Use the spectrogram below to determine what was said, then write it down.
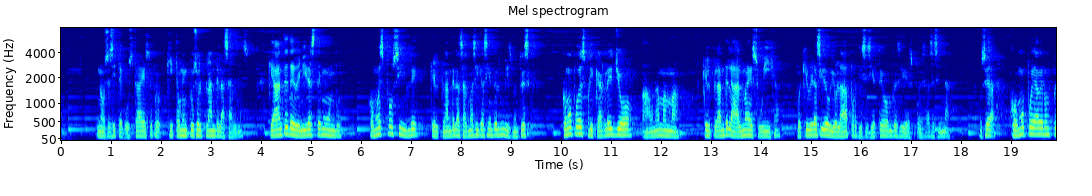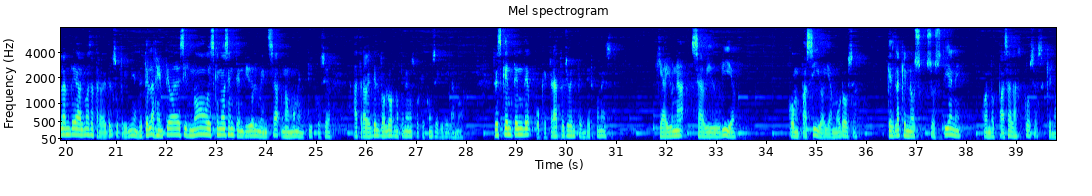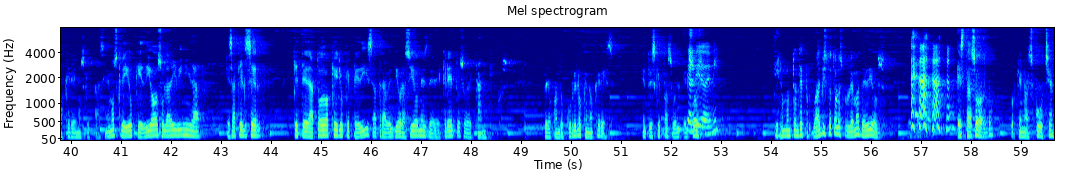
No sé si te gusta esto, pero quita uno incluso el plan de las almas. Que antes de venir a este mundo, ¿cómo es posible que el plan de las almas siga siendo el mismo? Entonces, ¿cómo puedo explicarle yo a una mamá que el plan de la alma de su hija fue que hubiera sido violada por 17 hombres y después asesinada? O sea, ¿cómo puede haber un plan de almas a través del sufrimiento? Entonces la gente va a decir, no, es que no has entendido el mensaje. No, un momentico, o sea, a través del dolor no tenemos por qué conseguir el amor. Entonces, ¿qué entiende o qué trato yo de entender con esto? Que hay una sabiduría compasiva y amorosa que es la que nos sostiene cuando pasan las cosas que no queremos que pasen. Hemos creído que Dios o la divinidad es aquel ser que te da todo aquello que pedís a través de oraciones, de decretos o de cánticos. Pero cuando ocurre lo que no querés, entonces ¿qué pasó? El, el Te olvidó de mí tiene un montón de... ¿Vos has visto todos los problemas de Dios? Está sordo porque no escucha,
